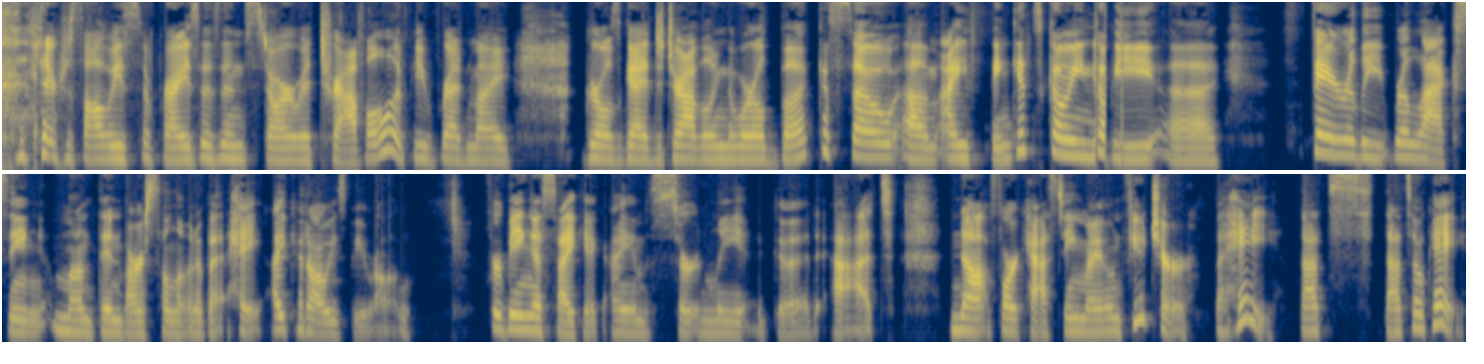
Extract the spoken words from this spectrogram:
There's always surprises in store with travel if you've read my Girl's Guide to Traveling the World book. So um, I think it's going to be a fairly relaxing month in Barcelona. But hey, I could always be wrong. For being a psychic, I am certainly good at not forecasting my own future. But hey, that's that's okay.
